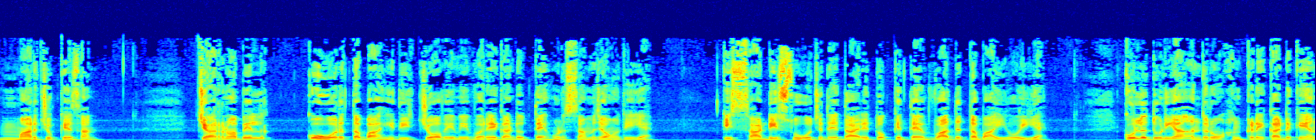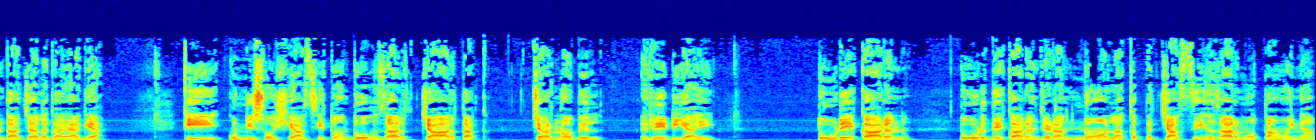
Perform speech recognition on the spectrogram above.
ਮਰ ਚੁੱਕੇ ਸਨ। ਚਰਨੋਬਿਲ ਘੋਰ ਤਬਾਹੀ ਦੀ 24ਵੀਂ ਵਰੇਗੰਢ ਉੱਤੇ ਹੁਣ ਸਮਝ ਆਉਂਦੀ ਹੈ ਕਿ ਸਾਡੀ ਸੋਚ ਦੇ ਦਾਇਰੇ ਤੋਂ ਕਿਤੇ ਵੱਧ ਤਬਾਹੀ ਹੋਈ ਹੈ। ਕੁੱਲ ਦੁਨੀਆ ਅੰਦਰੋਂ ਅੰਕੜੇ ਕੱਢ ਕੇ ਅੰਦਾਜ਼ਾ ਲਗਾਇਆ ਗਿਆ ਕਿ 1986 ਤੋਂ 2004 ਤੱਕ ਚਰਨੋਬਿਲ ਰੇਡੀਆਈ ਧੂੜੇ ਕਾਰਨ, ਧੂੜ ਦੇ ਕਾਰਨ ਜਿਹੜਾ 985000 ਮੌਤਾਂ ਹੋਈਆਂ।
